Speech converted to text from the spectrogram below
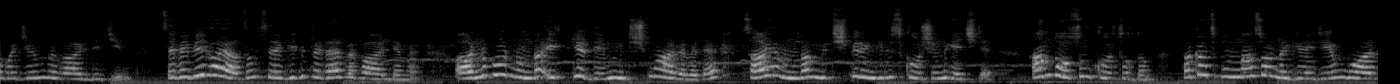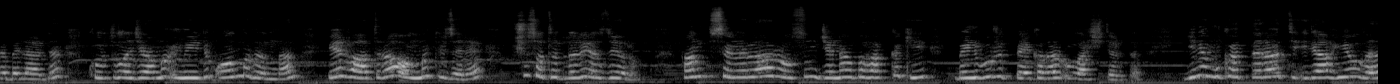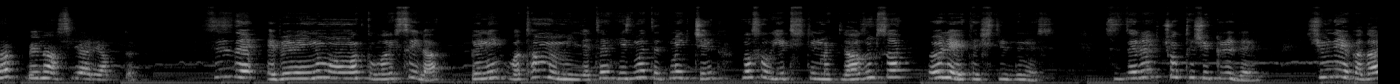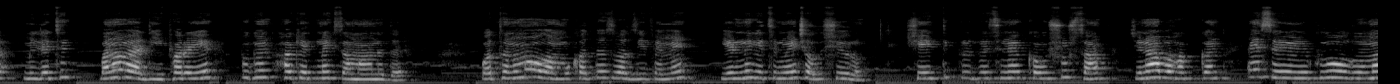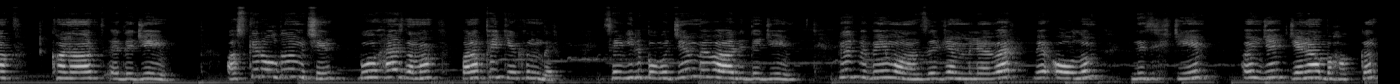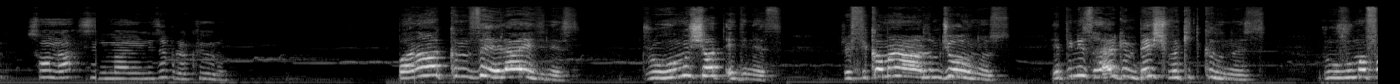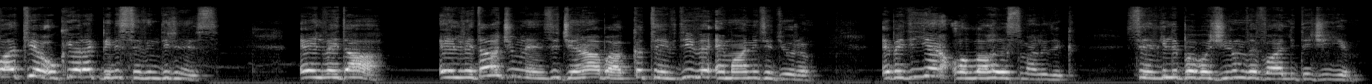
babacığım ve valideciğim. Sebebi hayatım sevgili peder ve valideme. Arnavurnu'nda ilk girdiğim müthiş muharebede sağ yanımdan müthiş bir İngiliz kurşunu geçti. Hamdolsun kurtuldum. Fakat bundan sonra gireceğim muharebelerde kurtulacağıma ümidim olmadığından bir hatıra olmak üzere şu satırları yazıyorum. Hamdü seneler olsun Cenab-ı Hakk'a ki beni bu rütbeye kadar ulaştırdı. Yine mukadderat-ı ilahi olarak beni asker yaptı. Siz de ebeveynim olmak dolayısıyla beni vatan ve millete hizmet etmek için nasıl yetiştirmek lazımsa öyle yetiştirdiniz. Sizlere çok teşekkür ederim. Şimdiye kadar milletin bana verdiği parayı bugün hak etmek zamanıdır. Vatanıma olan mukaddes vazifemi yerine getirmeye çalışıyorum. Şehitlik rütbesine kavuşursam Cenab-ı Hakk'ın en sevimli kulu olduğuma kanaat edeceğim. Asker olduğum için bu her zaman bana pek yakındır. Sevgili babacığım ve valideciğim, göz bebeğim olan Zevcem Münevver ve oğlum Nezihciğim, önce Cenab-ı Hakk'ın sonra siz himayenize bırakıyorum. Bana hakkınızı helal ediniz. Ruhumu şad ediniz. Refikama yardımcı olunuz. Hepiniz her gün beş vakit kılınız. Ruhuma Fatiha okuyarak beni sevindiriniz. Elveda. Elveda cümlenizi Cenab-ı Hakk'a tevdi ve emanet ediyorum. Ebediyen Allah'a ısmarladık. Sevgili babacığım ve valideciğim.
